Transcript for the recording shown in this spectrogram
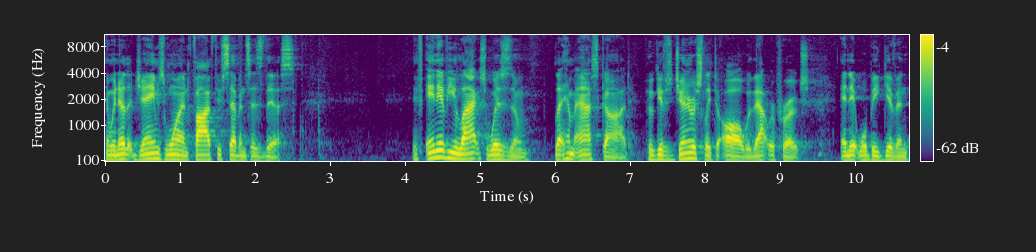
And we know that James 1 5 through 7 says this If any of you lacks wisdom, let him ask God, who gives generously to all without reproach, and it will be given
